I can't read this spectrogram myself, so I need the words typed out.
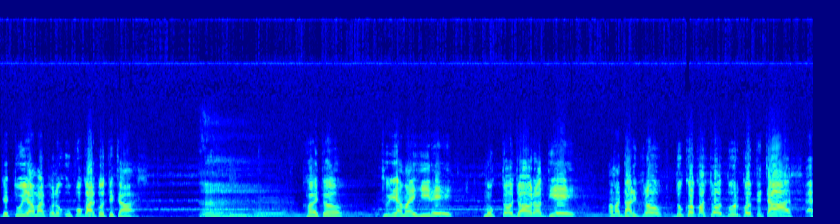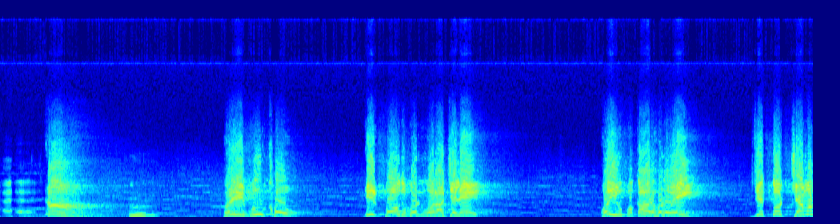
যে তুই আমার কোনো উপকার করতে চাস। হয়তো তুই আমায় হিরে মুক্ত জহরত দিয়ে আমার দারিদ্র দুঃখ কষ্ট দূর করতে চাস? ওরে মূর্খ নির্বোধ মন মরা জেলে ওই উপকার হলো এই যে তোর যেমন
